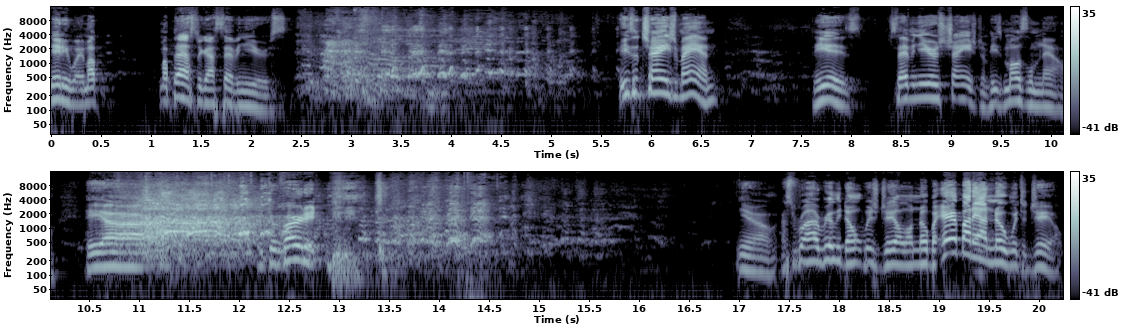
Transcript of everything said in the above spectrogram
anyway, my, my pastor got seven years. He's a changed man. He is. Seven years changed him. He's Muslim now. He uh he converted. you know, that's why I really don't wish jail on nobody. Everybody I know went to jail.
